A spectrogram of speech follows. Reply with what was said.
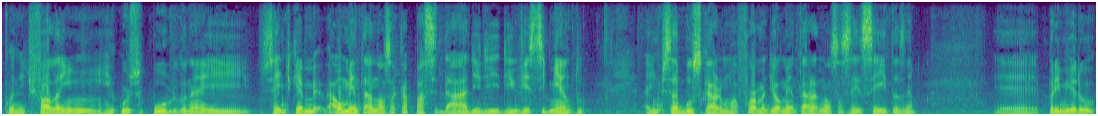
quando a gente fala em recurso público, né, e se a gente quer aumentar a nossa capacidade de, de investimento, a gente precisa buscar uma forma de aumentar as nossas receitas, né? É, primeiro,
